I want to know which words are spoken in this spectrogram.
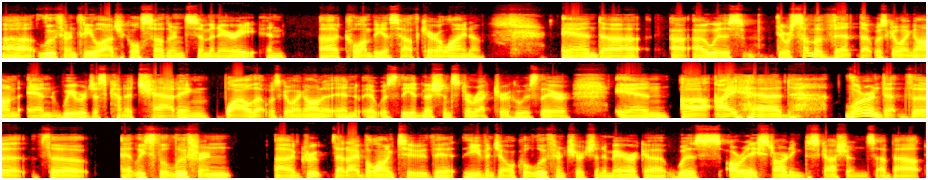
uh, Lutheran Theological Southern Seminary in uh, Columbia, South Carolina. And uh, I was there was some event that was going on, and we were just kind of chatting while that was going on. And it was the admissions director who was there, and uh, I had learned that the the at least the Lutheran uh, group that I belong to, the, the Evangelical Lutheran Church in America, was already starting discussions about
